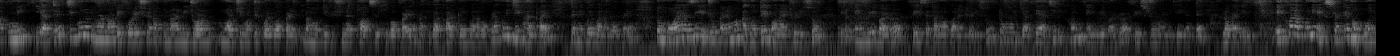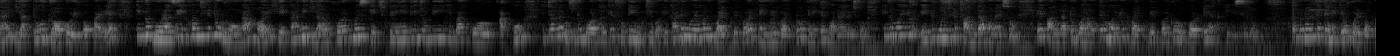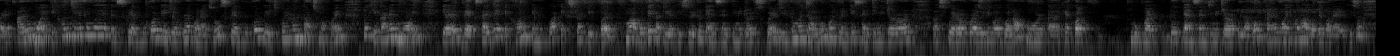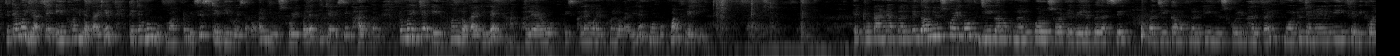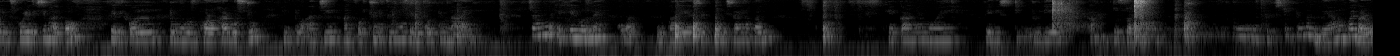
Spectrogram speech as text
আপুনি ইয়াতে যিকোনো ধৰণৰ ডেক'ৰেশ্যন আপোনাৰ নিজৰ মৰ্জিমতে কৰিব পাৰে কিবা মটিভেশ্যনেল থটছ লিখিব পাৰে বা কিবা কাৰ্টুন বনাব পাৰে আপুনি যি ভাল পায় তেনেকৈ বনাব পাৰে। তো মই আজি এইটোৰ কাৰণে মই আগতেই বনাই থৈ দিছোঁ। এইটো এংগ্ৰি বাৰ্ডৰ ফেচ এটা মই বনাই থৈ দিছোঁ। তো মই ইয়াতে আজি এইখন এংগ্ৰি বাৰ্ডৰ ফেচটো মই এনেকৈ ইয়াতে লগাই দিম। এইখন আপুনি এক্সট্ৰাকৈ নবনাই ইয়াতো ড্ৰ কৰিব পাৰে। কিন্তু মোৰ আজি এইখন যিহেতু ৰঙা হয় সেইকাৰণে ইয়াৰ ওপৰত মই স্কেচ পেনেদি যদি কিবা কৰোঁ আঁকো তেতিয়াহ'লে বস্তুটো বৰ ভালকৈ ফুটি নুঠিব। সেইকাৰণে মই এখন হোৱাইট পেপাৰত এংগ্ৰি বাৰ্ডটো এনেকৈ বনাই লৈছোঁ। কিন্তু মই এইটো এইটো মই যিটো পাণ্ডা বনাইছোঁ এই পাণ্ডাটো বনাওঁতে মই এইটো হোৱাইট পেপাৰটোৰ ওপৰতে আঁকি দিছিলোঁ। আপোনালোকে তেনেকৈও কৰিব পাৰে। আৰু মই এইখন যিহেতু মই স্ক্ৰেপ বুকৰ পেজৰ পৰা বনাইছোঁ স্ক্ৰেপ বুকৰ পেজবোৰ ইমান ডাঠ নহয় তো সেইকাৰণে মই ইয়াৰে বেক চাইডে এখন এনেকুৱা এক্সট্ৰা পেপাৰ মই আগতেই কাটি ৰাখিছোঁ। এইটো টেন চেণ্টিমিটাৰ স্কুৱেৰ যিহেতু মই জানো মই টুৱেণ্টি চেণ্টিমিটাৰৰ স্কুৱেৰৰ পৰা যদি মই বনাওঁ মোৰ শেষত বুকমাৰ্কটো টেন চেণ্টিমিটাৰ ওলাব। সেইকাৰণে মই এইখনো আগতে বনাই ৰাখিছোঁ। যেতিয়া মই ইয়াতে এইখন লগাই দিম তেতিয়া মোৰ বুকমাৰ্কটো বেছি ষ্টেডি হৈ যাব আৰু ইউজ কৰিবলৈ তেতিয়া বেছি ভাল হয়। তো মই এতিয়া এই দুখন লগাই দিলে আগফালে আৰু পিছফালে মই দুখন লগাই দিলে মোৰ বুকমাৰ্ক ৰেডি সেইটোৰ কাৰণে আপোনালোকে গাম ইউজ কৰিব। যি গাম আপোনালোকৰ ওচৰত এভেইলেবল আছে বা যি গাম আপোনালোকে ইউজ কৰি ভাল পায়। মইতো জেনেৰেলি ফেভিকল ইউজ কৰি বেছি ভাল পাওঁ। ফেভিকলটো মোৰ ভৰসাৰ বস্তু। কিন্তু আজি আনফৰ্চুনেটলি মোৰ ফেভিকলটো নাই জানো শেষেই হ'ল নে ক'ৰবাত লুকাই আছে মই বিচাৰি নাপালোঁ সেইকাৰণে মই ফেভিষ্টিকটো দিয়ে কামটো চলাইছোঁ ফেভিষ্টিকটো ইমান বেয়া নহয় বাৰু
